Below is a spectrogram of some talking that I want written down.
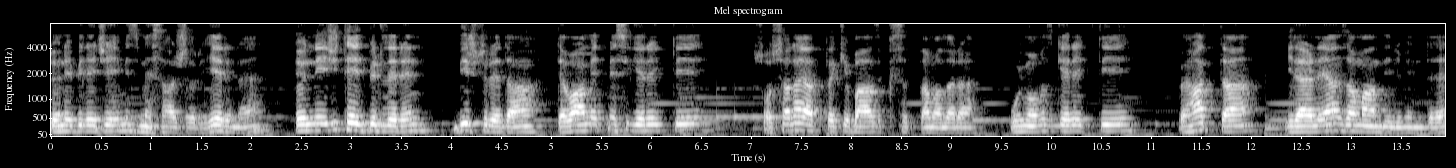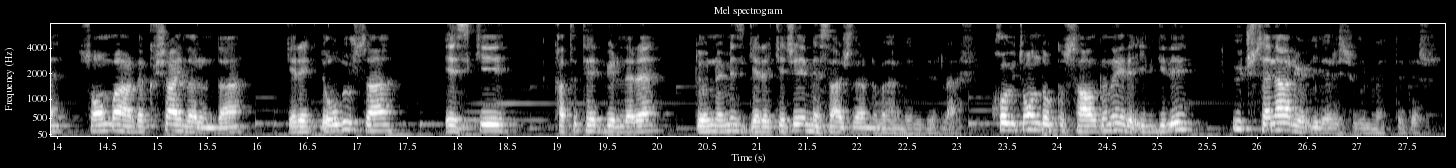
dönebileceğimiz mesajları yerine önleyici tedbirlerin bir süre daha devam etmesi gerektiği, sosyal hayattaki bazı kısıtlamalara uymamız gerektiği ve hatta ilerleyen zaman diliminde sonbaharda kış aylarında gerekli olursa eski katı tedbirlere dönmemiz gerekeceği mesajlarını vermelidirler. Covid-19 salgını ile ilgili 3 senaryo ileri sürülmektedir.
